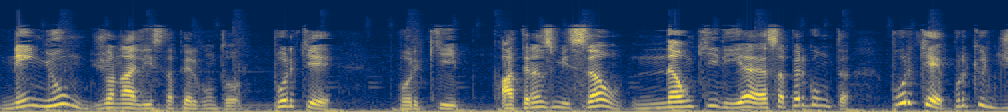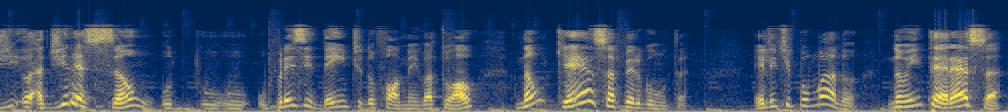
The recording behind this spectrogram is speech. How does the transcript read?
nenhum jornalista perguntou. Por quê? Porque a transmissão não queria essa pergunta. Por quê? Porque a direção, o, o, o presidente do Flamengo atual, não quer essa pergunta. Ele, tipo, mano, não interessa,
